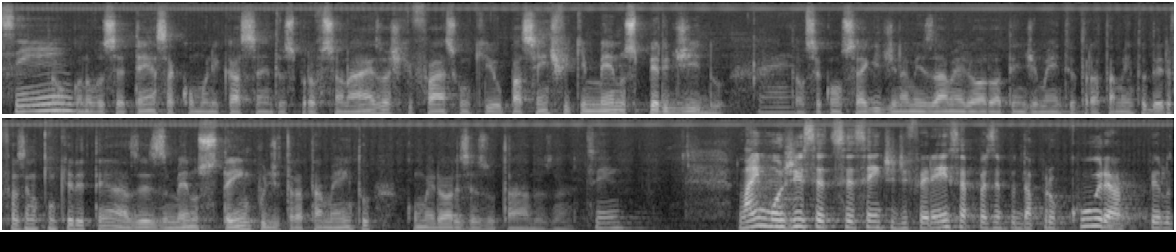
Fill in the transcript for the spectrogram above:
Sim. Então, quando você tem essa comunicação entre os profissionais, eu acho que faz com que o paciente fique menos perdido. É. Então, você consegue dinamizar melhor o atendimento e o tratamento dele, fazendo com que ele tenha, às vezes, menos tempo de tratamento com melhores resultados, né? Sim. Lá em Mogi, você sente diferença, por exemplo, da procura pelo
